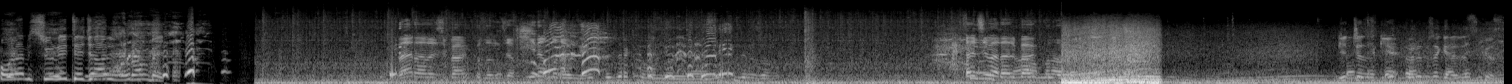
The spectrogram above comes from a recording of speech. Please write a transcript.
Ona bir suni tecavüz Ural Bey. Ver aracı ben kullanacağım. İn amına koyayım. Yapacak mı bunları ya? Sikindiniz onu. Aracı ver hadi ben kullanacağım. Gideceğiz ki önümüze gelene sıkıyorsun.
